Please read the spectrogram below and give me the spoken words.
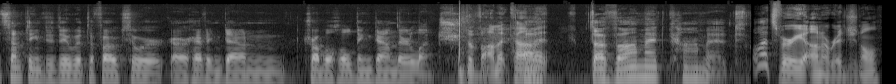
something to do with the folks who are, are having down trouble holding down their lunch. The vomit comet. Uh, the vomit comet. Well, that's very unoriginal.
